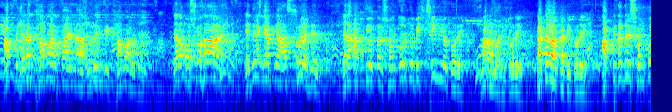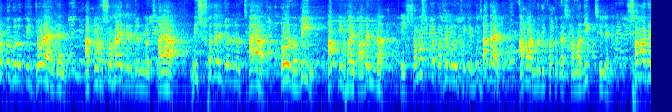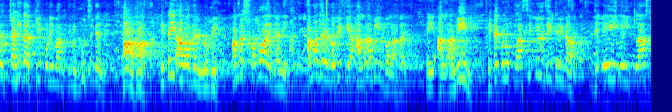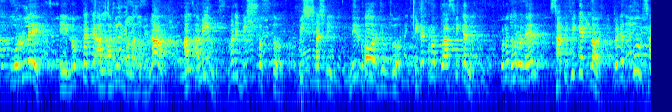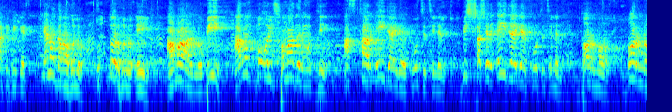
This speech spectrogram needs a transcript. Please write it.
আপনি যারা খাবার পায় না, ওদেরকে খাবার দেন। যারা অসহায়, এদেরকে আপনি আশ্রয় দেন। যারা আত্মীয়তার সম্পর্ক বিচ্ছিন্ন করে, মারামারি করে। কাটাকাটি করে আপনি তাদের সম্পর্কগুলোকে জোড়ায় দেন। আপনি অসহায়দের জন্য ছায়া, নিঃস্বদের জন্য ছায়া। ও নবী, আপনি ভয় পাবেন না। এই সমস্ত কথাগুলো থেকে বোঝা যায় আমার নবী কতটা সামাজিক ছিলেন। সমাজের চাহিদা কি পরিমাণ তিনি বুঝতেন। হ্যাঁ হ্যাঁ এটাই আমাদের নবী। আমরা সবাই জানি আমাদের নবীকে আল আমিন বলা হয়। এই আল আমিন এটা কোনো ক্লাসিক্যাল ডিগ্রি না যে এই এই ক্লাস পড়লে এই লোকটাকে আল আমিন বলা হবে। না, আল আমিন মানে বিশ্বস্ত, বিশ্বাসী, নির্ভরযোগ্য। এটা কোনো ক্লাসিক্যাল কোন ধরনের সার্টিফিকেট নয়। তো এটা কোন সার্টিফিকেট কেন দেওয়া হলো? উত্তর হলো এই, আমার নবী আরব্য ওই সমাজের মধ্যে আস্থার এই জায়গায় পৌঁছেছিলেন, বিশ্বাসের এই জায়গায় পৌঁছেছিলেন। ধর্ম, বর্ণ,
